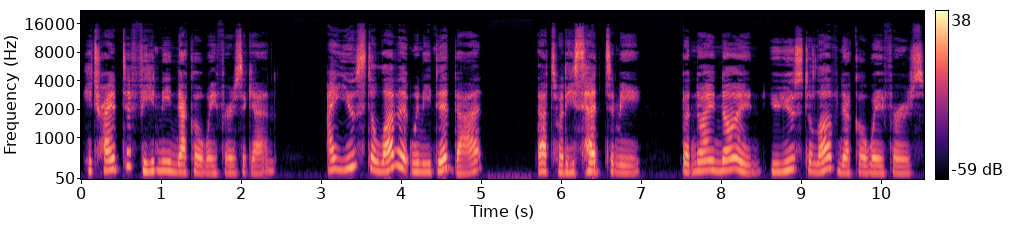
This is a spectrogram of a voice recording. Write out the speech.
He tried to feed me Necco wafers again. I used to love it when he did that. That's what he said to me. But nine nine, you used to love Necco wafers.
